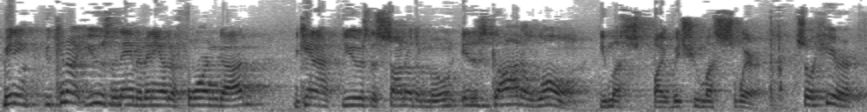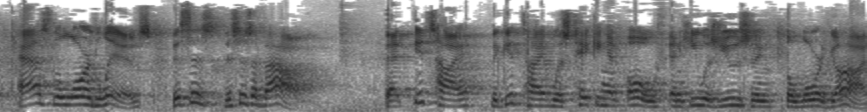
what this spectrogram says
Meaning, you cannot use the name of any other foreign God. You cannot use the sun or the moon. It is God alone you must, by which you must swear. So here, as the Lord lives, this is, this is a vow that Ittai, the Gittite, was taking an oath and he was using the Lord God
